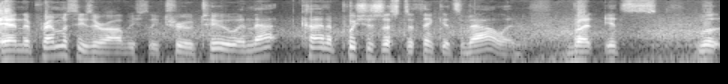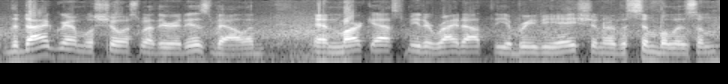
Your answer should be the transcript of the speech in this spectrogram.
And the premises are obviously true too, and that kind of pushes us to think it's valid. But it's well, the diagram will show us whether it is valid. And Mark asked me to write out the abbreviation or the symbolism.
